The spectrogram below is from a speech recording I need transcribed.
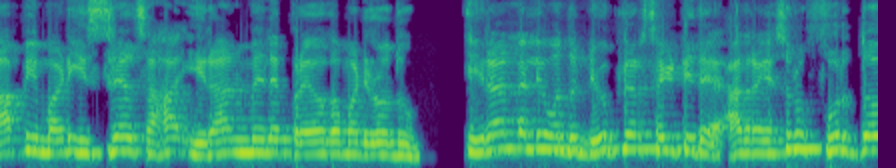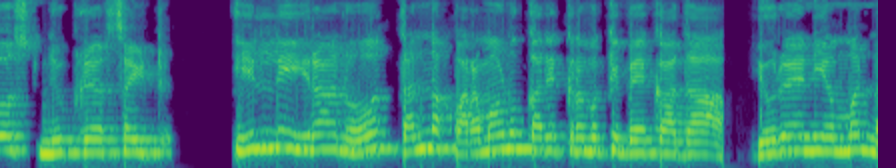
ಕಾಪಿ ಮಾಡಿ ಇಸ್ರೇಲ್ ಸಹ ಇರಾನ್ ಮೇಲೆ ಪ್ರಯೋಗ ಮಾಡಿರೋದು. ಇರಾನ್ನಲ್ಲಿ ಒಂದು ನ್ಯೂಕ್ಲಿಯರ್ ಸೈಟ್ ಇದೆ. ಅದರ ಹೆಸರು ಫುರ್ದೋಸ್ ನ್ಯೂಕ್ಲಿಯರ್ ಸೈಟ್ ಇಲ್ಲಿ ಇರಾನು ತನ್ನ ಪರಮಾಣು ಕಾರ್ಯಕ್ರಮಕ್ಕೆ ಬೇಕಾದ ಯುರೇನಿಯಂ ಅನ್ನ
